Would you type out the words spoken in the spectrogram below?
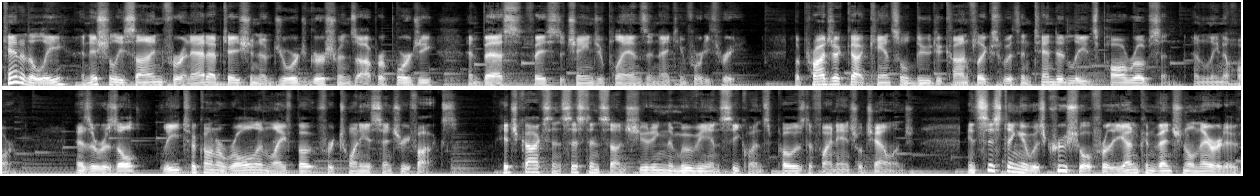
Canada Lee, initially signed for an adaptation of George Gershwin's opera Porgy, and Bess faced a change of plans in 1943. The project got canceled due to conflicts with intended leads Paul Robeson and Lena Horne. As a result, Lee took on a role in Lifeboat for 20th Century Fox. Hitchcock's insistence on shooting the movie in sequence posed a financial challenge, Insisting it was crucial for the unconventional narrative,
